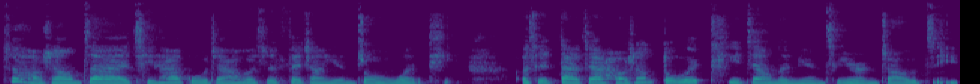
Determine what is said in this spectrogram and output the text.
这好像在其他国家会是非常严重的问题，而且大家好像都会替这样的年轻人着急，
